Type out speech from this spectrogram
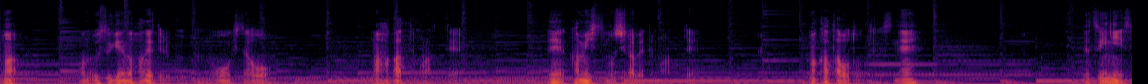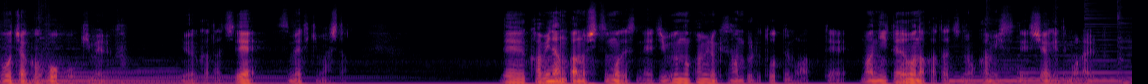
まあ、この薄毛の剥げてる部分の大きさを、まあ、測ってもらって、で、髪質も調べてもらって、まあ、型を取ってですね。で、次に装着方法を決めるという形で進めてきました。で、髪なんかの質もですね、自分の髪の毛サンプル取ってもらって、まあ似たような形の髪質で仕上げてもらえると。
